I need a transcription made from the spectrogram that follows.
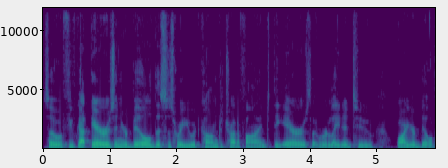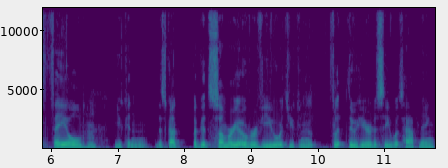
So if you've got errors in your build, this is where you would come to try to find the errors that were related to why your build failed. You can, it's got a good summary overview which you can flip through here to see what's happening.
